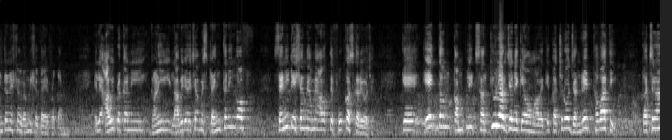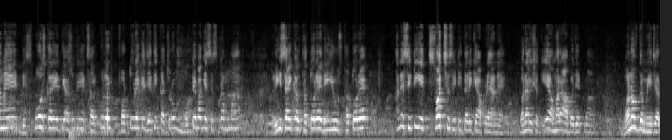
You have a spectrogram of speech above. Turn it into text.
ઇન્ટરનેશનલ રમી શકાય એ પ્રકારનું. એટલે આવી પ્રકારની ઘણી લાવી રહ્યા છે. અમે સ્ટ્રેન્થનિંગ ઓફ સેનિટેશનને અમે આ વખતે ફોકસ કર્યો છે કે એકદમ કમ્પ્લીટ સર્ક્યુલર જેને કહેવામાં આવે કે કચરો જનરેટ થવાથી કચરાને ડિસ્પોઝ કરીએ ત્યાં સુધી એક સર્ક્યુલર ફરતું રહે કે જેથી કચરો મોટે ભાગે સિસ્ટમમાં રિસાયકલ થતો રહે રીયુઝ થતો રહે અને સિટી એક સ્વચ્છ સિટી તરીકે આપણે આને બનાવી શકીએ. એ અમારા આ બજેટમાં one of the major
